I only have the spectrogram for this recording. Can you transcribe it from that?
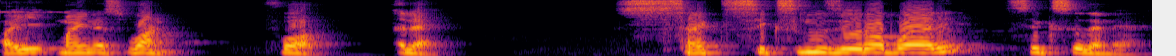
ഫൈവ് മൈനസ് വൺ ഫോർ അല്ലെ? സിക്സ് സീറോ പോയാൽ സിക്സ് തന്നെയാണ്.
